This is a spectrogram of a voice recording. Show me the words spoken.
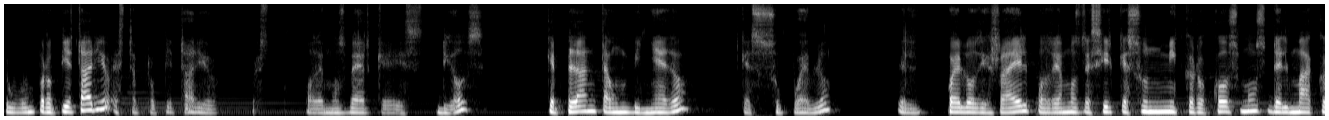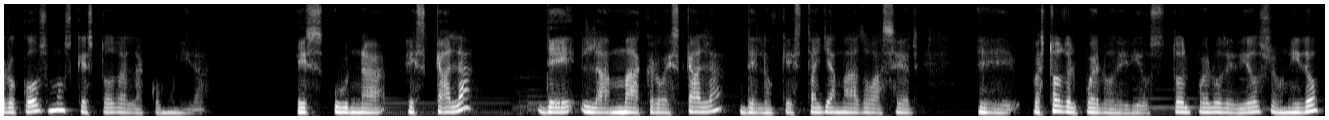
Hubo un propietario, este propietario pues podemos ver que es Dios, que planta un viñedo, que es su pueblo. El pueblo de Israel podríamos decir que es un microcosmos del macrocosmos que es toda la comunidad. Es una escala de la macroescala de lo que está llamado a ser eh, pues todo el pueblo de Dios, todo el pueblo de Dios reunido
